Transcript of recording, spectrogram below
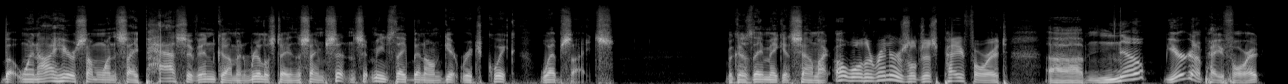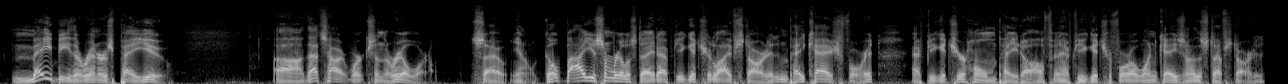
But when I hear someone say passive income and real estate in the same sentence, it means they've been on get rich quick websites. Because they make it sound like, oh, well, the renters will just pay for it. Uh, nope, you're going to pay for it. Maybe the renters pay you. Uh, that's how it works in the real world. So, you know, go buy you some real estate after you get your life started and pay cash for it after you get your home paid off and after you get your 401ks and other stuff started.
